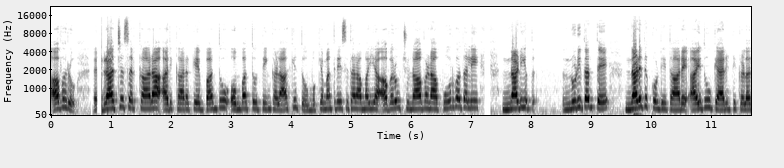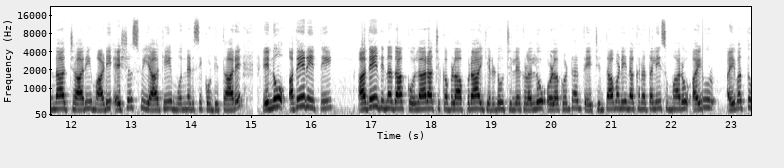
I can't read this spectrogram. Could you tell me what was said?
ಅವರು, ರಾಜ್ಯ ಸರ್ಕಾರ ಅಧಿಕಾರಕ್ಕೆ ಬಂದು ಒಂಬತ್ತು ತಿಂಗಳಾಗಿದ್ದು ಮುಖ್ಯಮಂತ್ರಿ ಸಿದ್ದರಾಮಯ್ಯ ಅವರು ಚುನಾವಣಾ ಪೂರ್ವದಲ್ಲಿ ನಡೆಯ ನುಡಿದಂತೆ ನಡೆದುಕೊಂಡಿದ್ದಾರೆ. ಐದು ಗ್ಯಾರಂಟಿಗಳನ್ನ ಜಾರಿ ಮಾಡಿ ಯಶಸ್ವಿಯಾಗಿ ಮುನ್ನಡೆಸಿಕೊಂಡಿದ್ದಾರೆ. ಇನ್ನು ಅದೇ ರೀತಿ ಅದೇ ದಿನದ ಕೋಲಾರ, ಚಿಕ್ಕಬಳ್ಳಾಪುರ ಎರಡು ಜಿಲ್ಲೆಗಳಲ್ಲೂ ಒಳಗೊಂಡಂತೆ ಚಿಂತಾಮಣಿ ನಗರದಲ್ಲಿ ಸುಮಾರು ಐನೂರ ಐವತ್ತು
